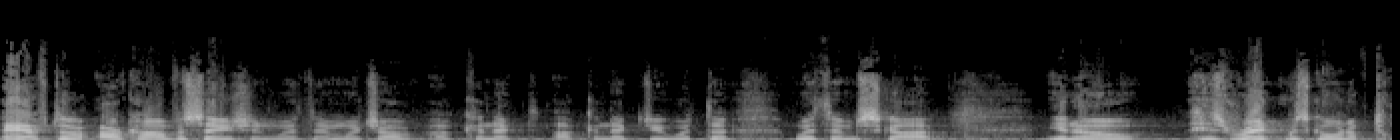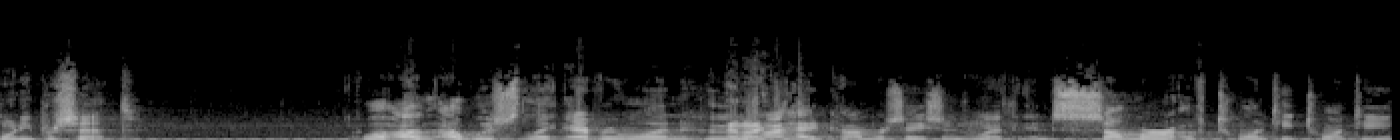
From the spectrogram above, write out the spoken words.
after our conversation with him, which I'll, I'll connect, I'll connect you with the with him, Scott. You know, his rent was going up twenty percent. Well, I, I wish like everyone who I, I- had conversations with in summer of 2020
